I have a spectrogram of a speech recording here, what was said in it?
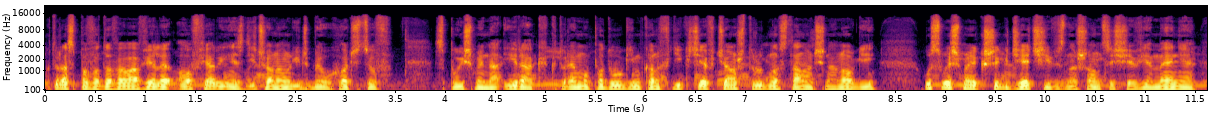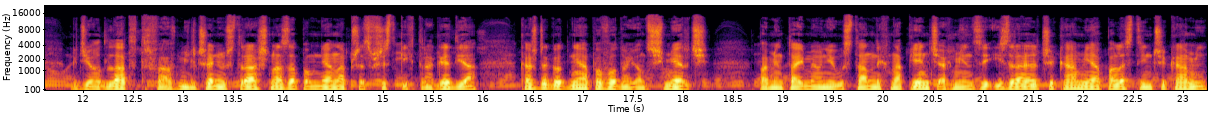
która spowodowała wiele ofiar i niezliczoną liczbę uchodźców. Spójrzmy na Irak, któremu po długim konflikcie wciąż trudno stanąć na nogi. Usłyszmy krzyk dzieci wznoszący się w Jemenie, gdzie od lat trwa w milczeniu straszna, zapomniana przez wszystkich tragedia, każdego dnia powodując śmierć. Pamiętajmy o nieustannych napięciach między Izraelczykami a Palestyńczykami.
